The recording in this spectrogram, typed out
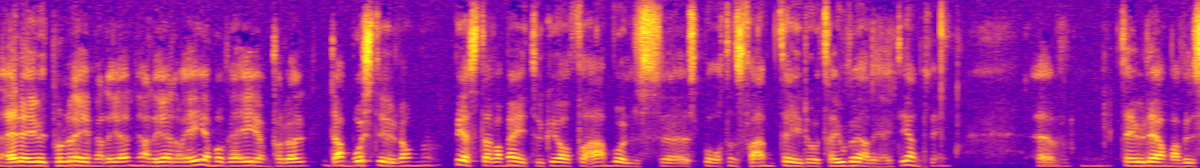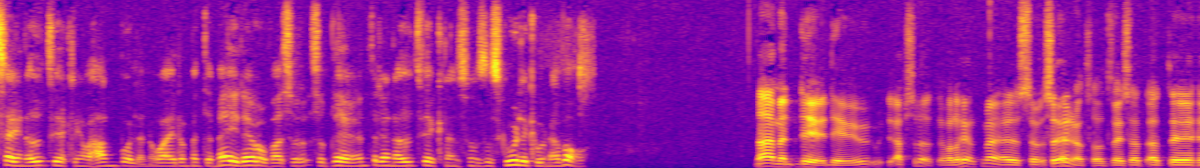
Nej, det är ju ett problem när det, gäller, när det gäller EM och VM för då, där måste ju de bästa vara med tycker jag för handbollssportens framtid och trovärdighet egentligen. Ehm, det är ju där man vill se en utveckling av handbollen och är de inte med då va, så, så blir det inte den utvecklingen som, som skulle kunna vara. Nej men det, det är ju absolut, jag håller helt med. Så, så är det naturligtvis att, att det,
